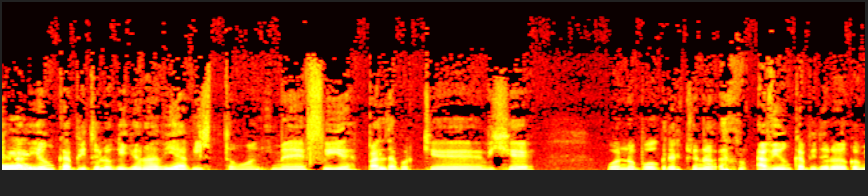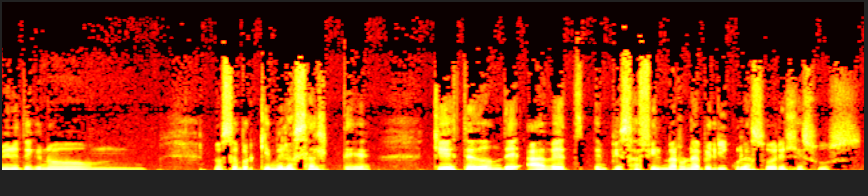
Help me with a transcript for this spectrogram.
Eh, había un capítulo que yo no había visto? Y me fui de espalda porque dije, bueno, no puedo creer que no... había un capítulo de Community que no... mm, No sé por qué me lo salté, que este donde Abed empieza a filmar una película sobre Jesús.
